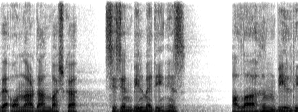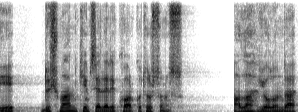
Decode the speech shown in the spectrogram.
ve onlardan başka sizin bilmediğiniz, Allah'ın bildiği düşman kimseleri korkutursunuz. Allah yolunda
